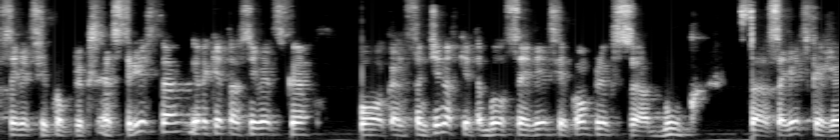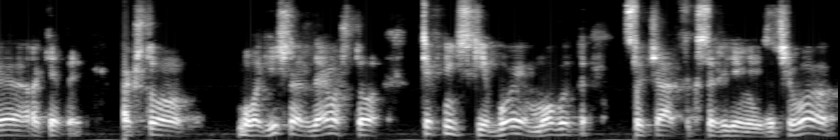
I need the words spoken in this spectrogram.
советский комплекс С-300 и ракета советская, по Константиновке это был советский комплекс э, БУК с советской же ракетой. Так что логично ожидаемо, что технические бои могут случаться, к сожалению, из-за чего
